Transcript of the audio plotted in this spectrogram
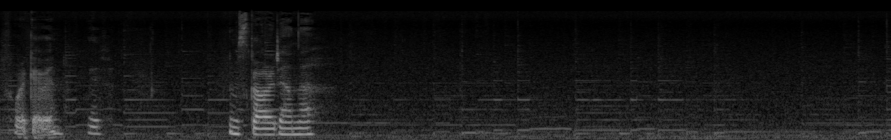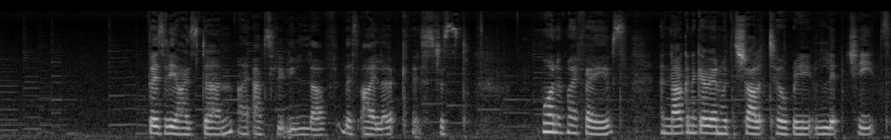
before I go in with the mascara down there. Those are the eyes done. I absolutely love this eye look. It's just one of my faves. And now I'm going to go in with the Charlotte Tilbury Lip Cheat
